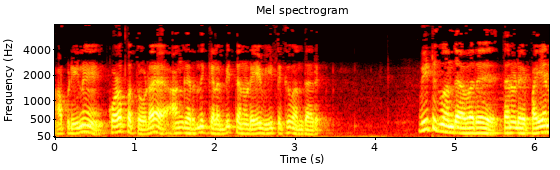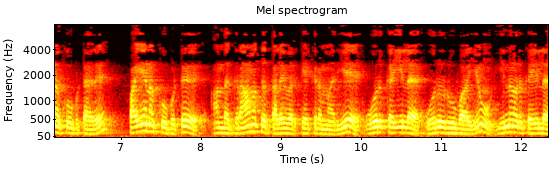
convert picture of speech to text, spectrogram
அப்படின்னு குழப்பத்தோட அங்கிருந்து கிளம்பி தன்னுடைய வீட்டுக்கு வந்தாரு. வீட்டுக்கு வந்த அவர் தன்னுடைய பையனை கூப்பிட்டாரு. பையனை கூப்பிட்டு அந்த கிராமத்து தலைவர் கேட்குற மாதிரியே ஒரு கையில் ஒரு ரூபாயும் இன்னொரு கையில்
